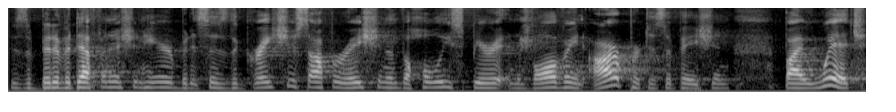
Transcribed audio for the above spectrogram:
this is a bit of a definition here, but it says the gracious operation of the Holy Spirit involving our participation by which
